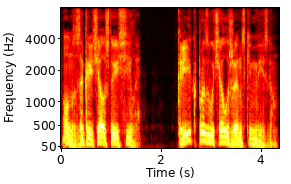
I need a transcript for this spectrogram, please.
Он закричал, что и силы. Крик прозвучал женским визгом.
